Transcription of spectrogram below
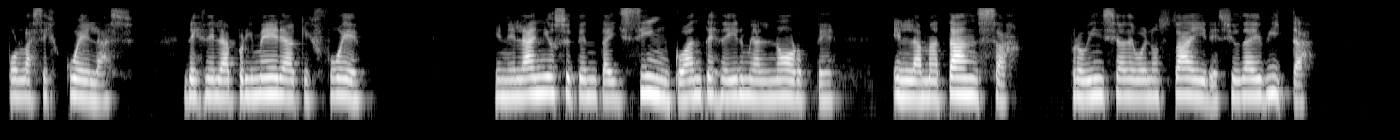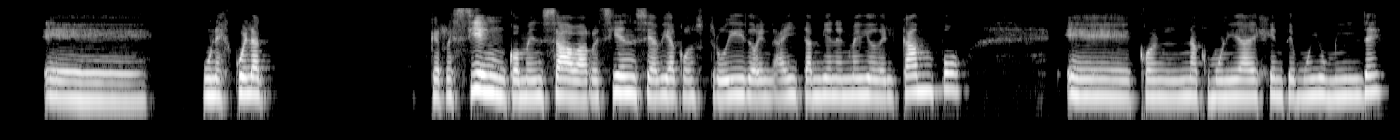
por las escuelas, desde la primera que fue en el año 75, antes de irme al norte, en La Matanza, provincia de Buenos Aires, Ciudad Evita, eh, una escuela que recién comenzaba, recién se había construido en, ahí también en medio del campo, eh, con una comunidad de gente muy humilde,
